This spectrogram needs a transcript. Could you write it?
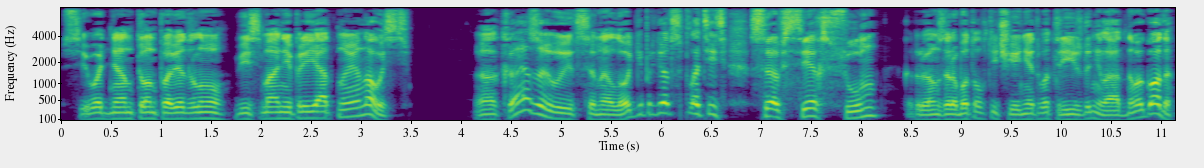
Сегодня Антон поведал ему весьма неприятную новость. Оказывается, налоги придется платить со всех сумм, которые он заработал в течение этого трижды неладного года.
